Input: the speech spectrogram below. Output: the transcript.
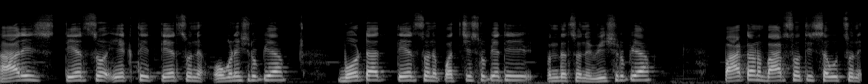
હારીજ તેરસો એકથી તેરસો ને ઓગણીસ રૂપિયા, બોટાદ તેરસો ને પચીસ રૂપિયાથી પંદરસો ને વીસ રૂપિયા, પાટણ બારસોથી ચૌદસો ને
